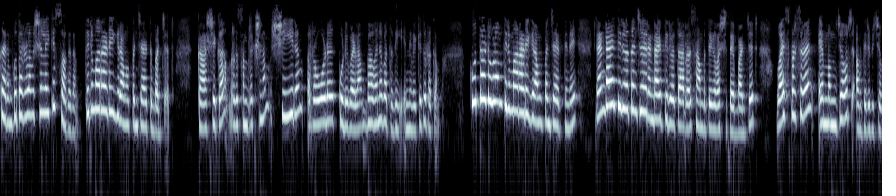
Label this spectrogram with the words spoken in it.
നമസ്കാരം. കൂത്താട്ടുള്ള മിഷനിലേക്ക് സ്വാഗതം. തിരുമാറാടി ഗ്രാമപഞ്ചായത്ത് ബഡ്ജറ്റ്. കാർഷിക മൃഗസംരക്ഷണം ക്ഷീരം റോഡ് കുടിവെള്ളം ഭവന പദ്ധതി എന്നിവയ്ക്ക് തുടക്കം. കൂത്താട്ടുകുളം തിരുമാറാടി ഗ്രാമപഞ്ചായത്തിന്റെ രണ്ടായിരത്തി ഇരുപത്തിയഞ്ച് രണ്ടായിരത്തി ഇരുപത്തി ആറ് സാമ്പത്തിക വർഷത്തെ budget vice president M M George അവതരിപ്പിച്ചു.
